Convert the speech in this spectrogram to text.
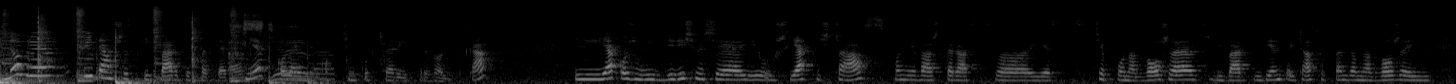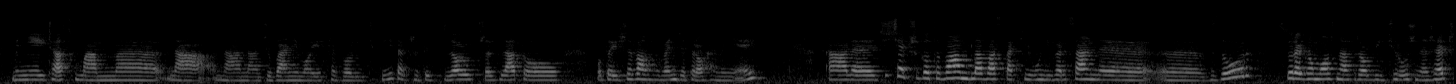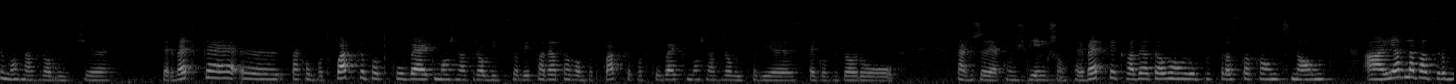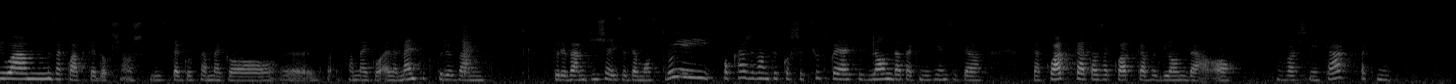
Dzień dobry, witam wszystkich bardzo serdecznie w kolejnym odcinku z serii Frywolitka. I jako, że nie widzieliśmy się już jakiś czas, ponieważ teraz e, jest ciepło na dworze, czyli bardziej więcej czasu spędzam na dworze i mniej czasu mam e, na, na, na dziubanie mojej frywolitki, także tych wzorów przez lato podejrzewam, że będzie trochę mniej. Ale dzisiaj przygotowałam dla Was taki uniwersalny e, wzór, którego można zrobić różne rzeczy. Można zrobić e, serwetkę, e, taką podkładkę pod kubek, można zrobić sobie kwadratową podkładkę pod kubek, można zrobić sobie z tego wzoru także jakąś większą serwetkę kwadratową lub prostokątną. A ja dla Was zrobiłam zakładkę do książki z tego samego, e, sa- samego elementu, który Wam, który Wam dzisiaj zademonstruję i pokażę Wam tylko szybciutko, jak wygląda tak mniej więcej ta zakładka. Ta zakładka wygląda o właśnie tak, z takim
